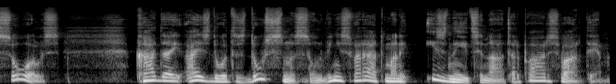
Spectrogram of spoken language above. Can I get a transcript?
solis, kādai aizdotas dusmas, un viņas varētu mani iznīcināt ar pāris vārdiem.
